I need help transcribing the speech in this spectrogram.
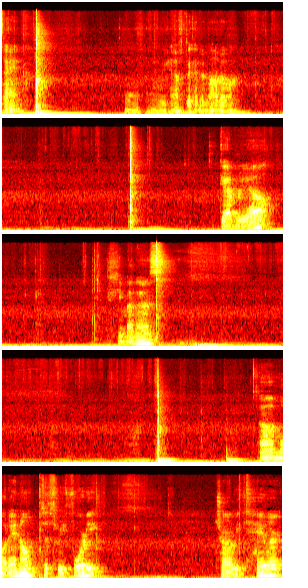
dang, well, we have to hit an auto. Gabriel Jimenez. Uh, Moreno to 340. Charlie Taylor.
